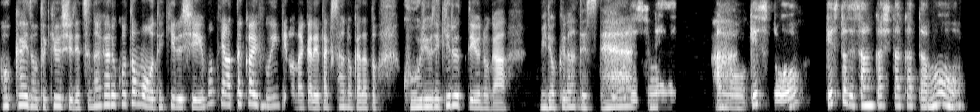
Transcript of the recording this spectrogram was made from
北海道と九州でつながることもできるし、本当に暖かい雰囲気の中でたくさんの方と交流できるっていうのが魅力なんですそうねで。すね。あはいの、ゲスト、ゲストで参加した方も、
